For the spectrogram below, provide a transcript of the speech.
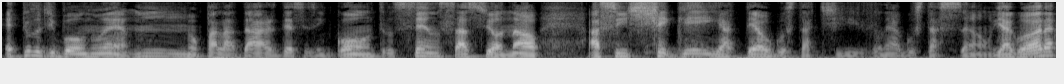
É tudo de bom, não é? Hum, o paladar desses encontros, sensacional. Assim cheguei até o gustativo, né? A gustação. E agora,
